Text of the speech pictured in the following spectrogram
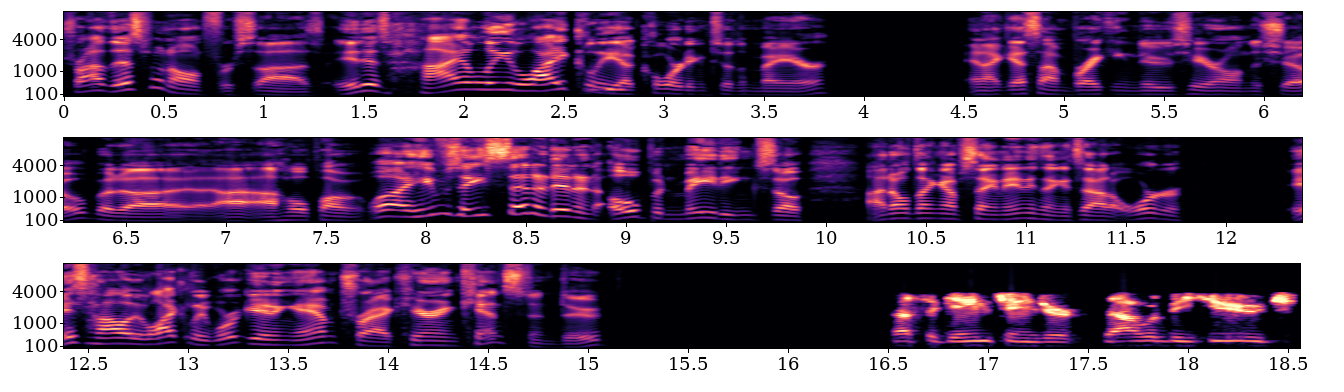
Try this one on for size. It is highly likely, according to the mayor, and I guess I'm breaking news here on the show, but uh, I, I hope I'm. Well, he was he said it in an open meeting, so I don't think I'm saying anything that's out of order. It's highly likely we're getting Amtrak here in Kinston, dude. That's a game changer. That would be huge.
